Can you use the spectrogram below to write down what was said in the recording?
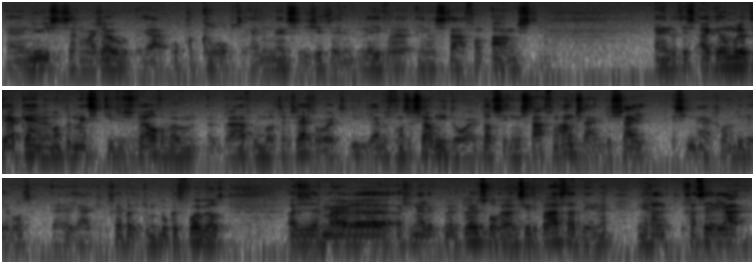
En nu is het zeg maar zo ja, opgeklopt en mensen die zitten leven in een staat van angst. En dat is eigenlijk heel moeilijk te herkennen, want de mensen die dus wel gewoon braaf doen wat er gezegd wordt, die hebben van zichzelf niet door dat ze in een staat van angst zijn. Dus zij zien eigenlijk gewoon de wereld. Uh, ja, ik geef ik in het boek het voorbeeld. Als je zeg maar, uh, als je naar de, de kleuterschool gaat, Sinterklaas staat binnen, en je gaat, gaat zeggen, ja,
